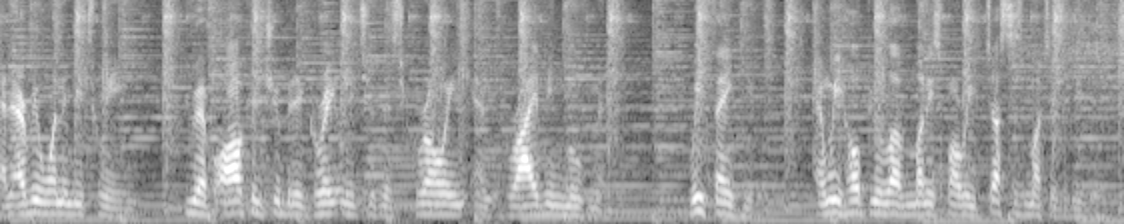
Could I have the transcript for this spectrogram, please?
and everyone in between, you have all contributed greatly to this growing and thriving movement. We thank you, and we hope you love Money Smart Week just as much as we do.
